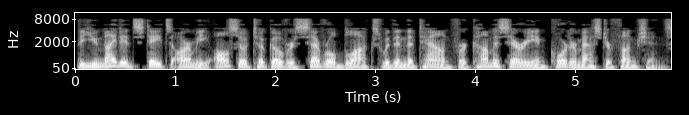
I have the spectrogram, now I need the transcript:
The United States Army also took over several blocks within the town for commissary and quartermaster functions.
